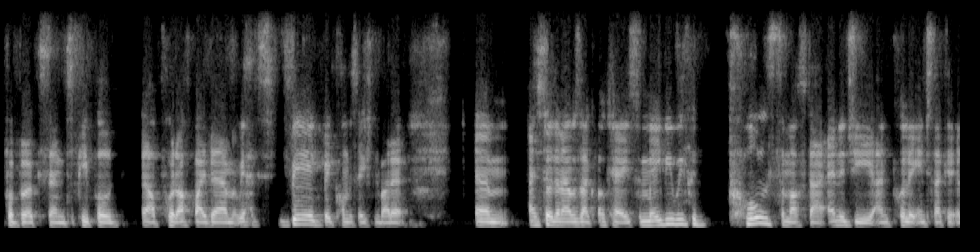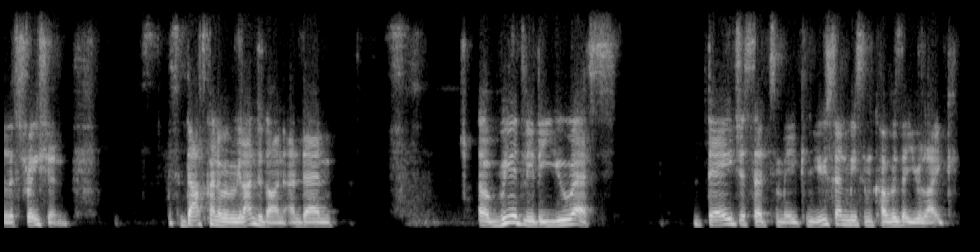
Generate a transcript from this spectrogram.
for books and people are put off by them. We had this big, big conversation about it. Um, and so then I was like, okay, so maybe we could pull some of that energy and pull it into like an illustration. So that's kind of where we landed on. And then uh, weirdly, the US, they just said to me, can you send me some covers that you like?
